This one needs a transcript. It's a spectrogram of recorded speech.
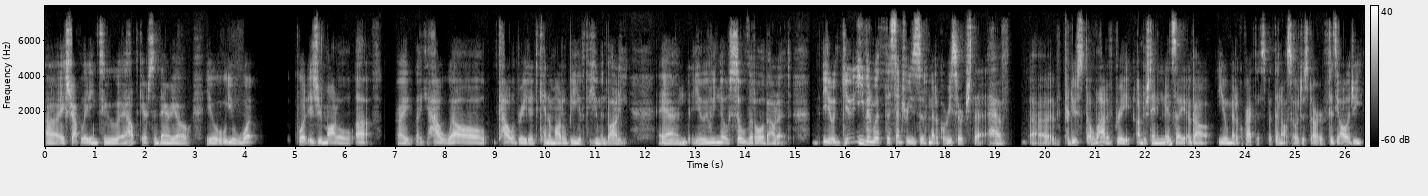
uh, extrapolating to a healthcare scenario, you know, you know, what what is your model of, right? Like how well calibrated can a model be of the human body? And you know, we know so little about it. You know, even with the centuries of medical research that have uh, produced a lot of great understanding and insight about you know medical practice, but then also just our physiology.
